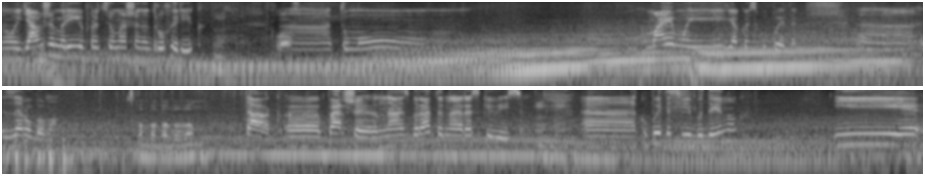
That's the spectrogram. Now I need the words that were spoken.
Ну я вже мрію про цю машину другий рік. Клас. А, тому маємо її якось купити. Е, Заробимо. Так, е, перше, назбирати на РСК-8, Мгм. Е, купити свій будинок і е,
